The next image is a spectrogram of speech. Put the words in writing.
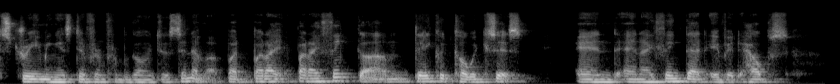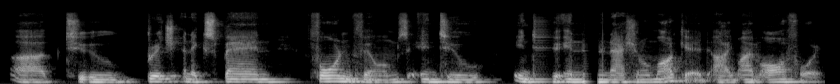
streaming is different from going to a cinema. But but I but I think um, they could coexist, and and I think that if it helps uh, to bridge and expand foreign films into into international market, I'm I'm all for it.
